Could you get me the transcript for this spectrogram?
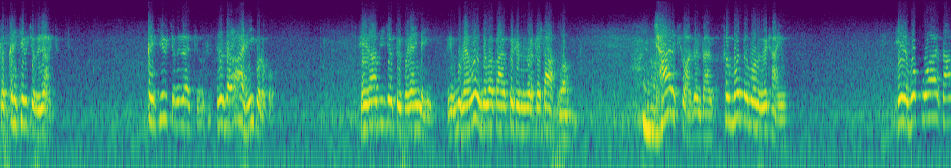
ته نه اچو ڪنهن جي ۾ نه اچو ته آهي ئي ڪونه ڪو هي رام جي جو پي بڙهائي نهين ٻڌايانو جب ڪا ڪجهه ٽي صاحب ڇا رکيو آهي سنسار سڀ بهت ماڻهو ويٺا آهيون هيئن موقعو آهي اسان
